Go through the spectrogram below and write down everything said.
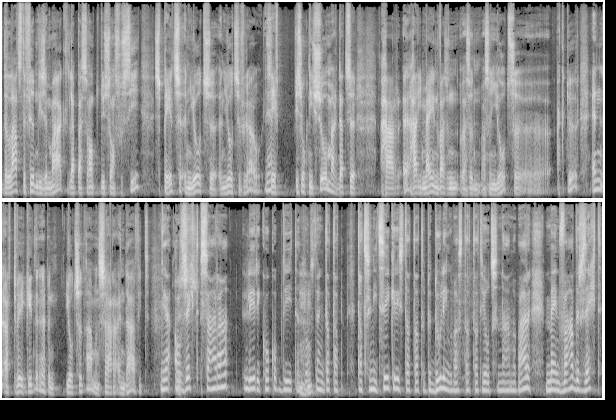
de laatste film die ze maakt, La Passante du Sans Souci, speelt ze een Joodse, een Joodse vrouw. Ja. Ze heeft het is ook niet zomaar dat ze haar... eh, Harry Meijen was een, was een, was een Joodse eh, acteur. En haar twee kinderen hebben Joodse namen, Sarah en David. Ja, al Dus- zegt Sarah, leer ik ook op die tentoonstelling, Mhm. dat, dat, dat ze niet zeker is dat dat de bedoeling was, dat dat Joodse namen waren. Mijn vader zegt,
